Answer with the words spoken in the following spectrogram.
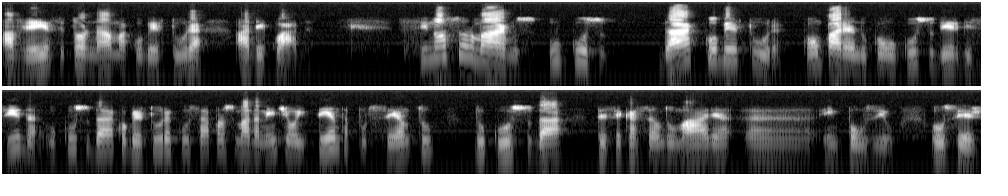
aveia se tornar uma cobertura adequada. Se nós somarmos o custo da cobertura comparando com o custo de herbicida, o custo da cobertura custa aproximadamente 80% do custo da dessecação de uma área uh, em pousio. Ou seja,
